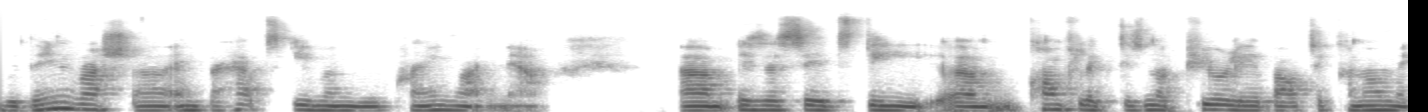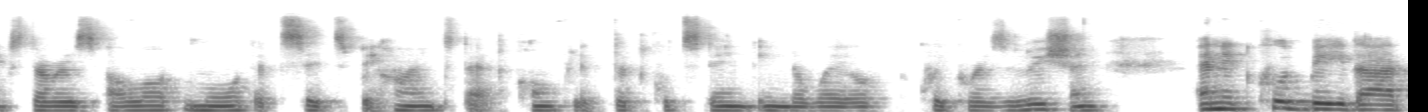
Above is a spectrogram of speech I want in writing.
within Russia and perhaps even Ukraine right now. Um, as I said, the um, conflict is not purely about economics. There is a lot more that sits behind that conflict that could stand in the way of quick resolution. And it could be that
